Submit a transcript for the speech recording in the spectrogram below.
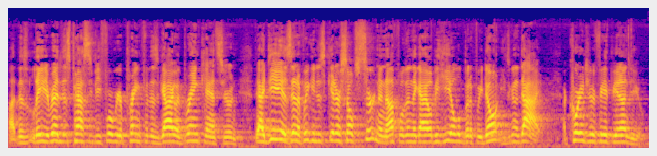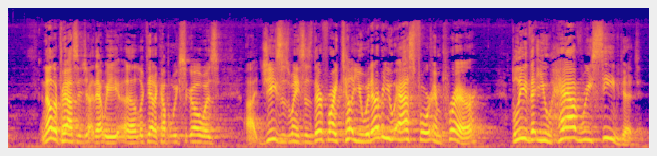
uh, this lady read this passage before we were praying for this guy with brain cancer. And the idea is that if we can just get ourselves certain enough, well, then the guy will be healed. But if we don't, he's going to die. According to your faith be it unto you. Another passage that we uh, looked at a couple weeks ago was uh, Jesus when he says, Therefore I tell you, whatever you ask for in prayer, believe that you have received it,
